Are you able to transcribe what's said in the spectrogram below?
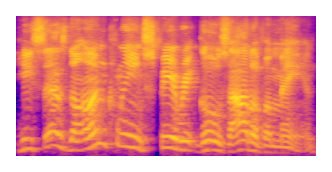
he says the unclean spirit goes out of a man,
